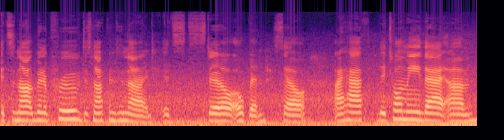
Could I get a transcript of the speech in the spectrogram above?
it's not been approved, it's not been denied. It's still open. So I have, they told me that um,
